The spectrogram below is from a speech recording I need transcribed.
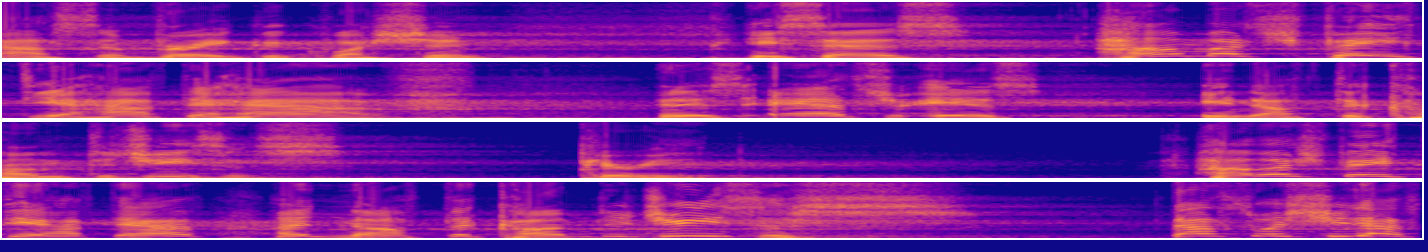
asks a very good question. He says, How much faith do you have to have? And his answer is enough to come to Jesus, period. How much faith do you have to have? Enough to come to Jesus. That's what she does.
